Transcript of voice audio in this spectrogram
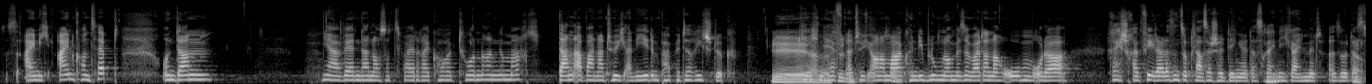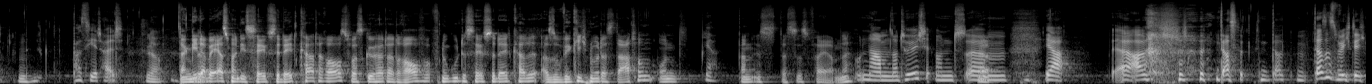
Es ist eigentlich ein Konzept und dann ja, werden dann noch so zwei, drei Korrekturen dran gemacht. Dann aber natürlich an jedem Papeteriestück. Ja, ja, ja, Kirchenheft natürlich. natürlich, auch nochmal, können die Blumen noch ein bisschen weiter nach oben oder Rechtschreibfehler, das sind so klassische Dinge, das rechne ich gar nicht mit. Also das passiert halt. Ja. Dann geht aber erstmal die Save the Date-Karte raus. Was gehört da drauf auf eine gute Save the Date-Karte? Also wirklich nur das Datum und Ja. dann ist das ist Feierabend, ne? und Namen natürlich. Und ähm, ja, äh, das, das, das ist wichtig.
